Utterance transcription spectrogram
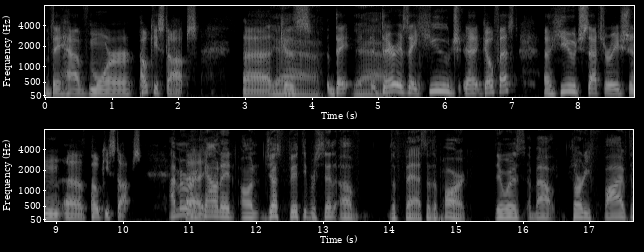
they have more pokestops uh because Yeah. they Yeah. there is a huge at GoFest, a huge saturation of Pokestops. I remember I uh, counted on just 50% of the fest of the park. There was about 35 to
